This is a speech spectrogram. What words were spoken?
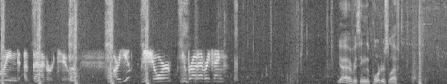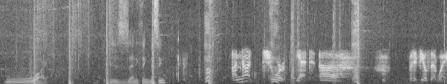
find a bag or two. Are you sure you brought everything? Yeah, everything the porters left. Why? Is anything missing? I'm not sure yet. Uh, but it feels that way.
